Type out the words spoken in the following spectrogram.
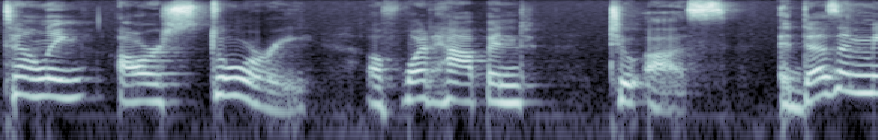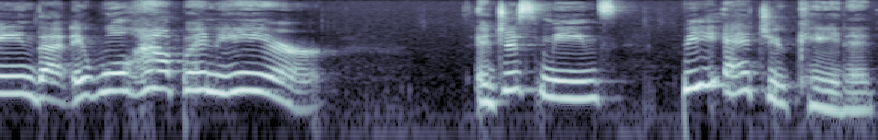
telling our story of what happened to us. It doesn't mean that it will happen here. It just means be educated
